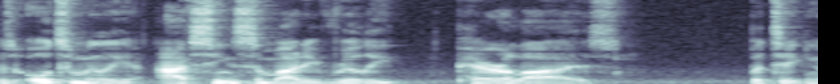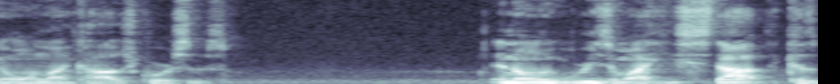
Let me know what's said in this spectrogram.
Because ultimately, I've seen somebody really paralyzed, but taking online college courses. And the only reason why he stopped because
